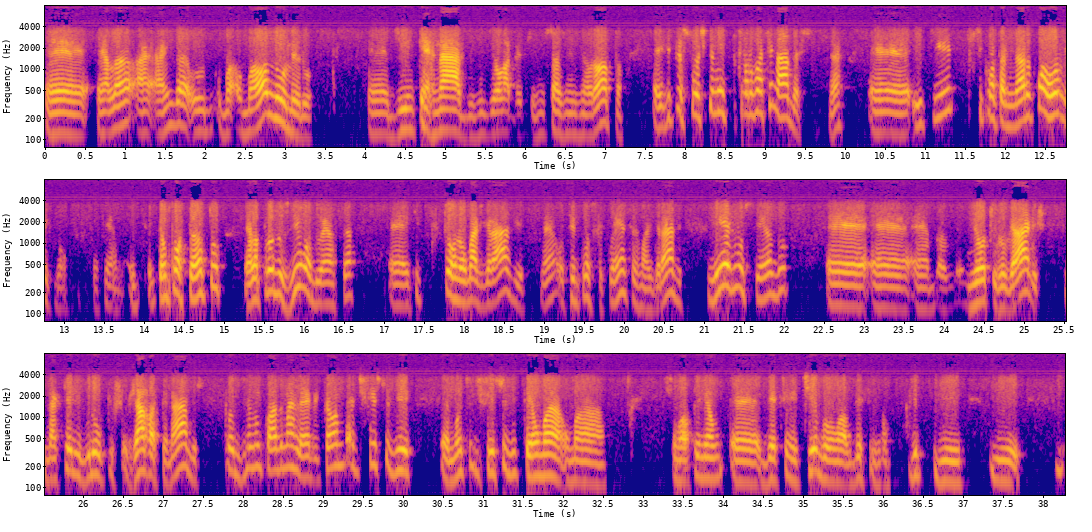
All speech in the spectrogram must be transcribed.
É, ela ainda, o, o maior número é, de internados e de óbitos nos Estados Unidos e na Europa é de pessoas que não foram vacinadas, né? É, e que se contaminaram com a Ômicron. Então, portanto, ela produziu uma doença é, que se tornou mais grave, né, ou teve consequências mais graves, mesmo sendo é, é, é, em outros lugares, naqueles grupos já vacinados, produzindo um quadro mais leve. Então é difícil de, é muito difícil de ter uma, uma, uma opinião é, definitiva, uma decisão de, de, de,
